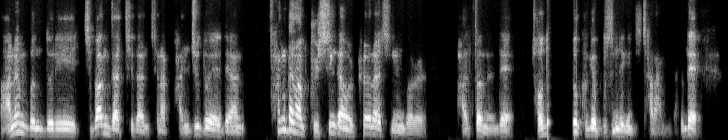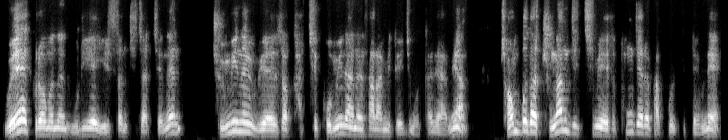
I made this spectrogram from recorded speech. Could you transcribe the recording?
많은 분들이 지방자치단체나 관주도에 대한 상당한 불신감을 표현하시는 것을 봤었는데 저도 그게 무슨 얘기인지 잘 압니다. 근데 왜 그러면은 우리의 일선 지자체는 주민을 위해서 같이 고민하는 사람이 되지 못하냐면 전부 다 중앙 지침에 의해서 통제를 받고 있기 때문에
